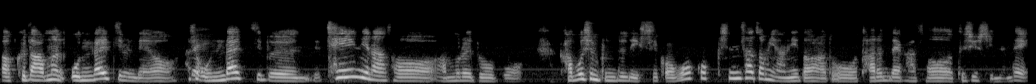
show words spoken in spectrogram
어, 그 다음은 온달집인데요. 사실 네. 온달집은 이제 체인이라서 아무래도 뭐 가보신 분들도 있을 거고 꼭 신사점이 아니더라도 다른 데 가서 드실 수 있는데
